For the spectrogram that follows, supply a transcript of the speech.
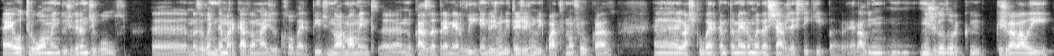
É outro homem dos grandes golos Uh, mas ele ainda marcava mais do que Robert Pires, normalmente, uh, no caso da Premier League, em 2003-2004 não foi o caso. Uh, eu acho que o Bergkamp também era uma das chaves desta equipa, era ali um, um, um jogador que, que jogava ali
